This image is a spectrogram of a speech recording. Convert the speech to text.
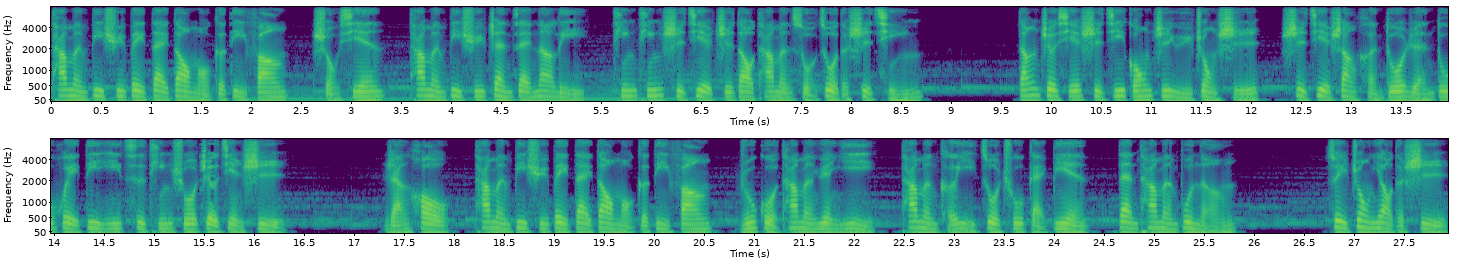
他们必须被带到某个地方。首先，他们必须站在那里。听听世界知道他们所做的事情。当这些事迹公之于众时，世界上很多人都会第一次听说这件事。然后，他们必须被带到某个地方。如果他们愿意，他们可以做出改变，但他们不能。最重要的是，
